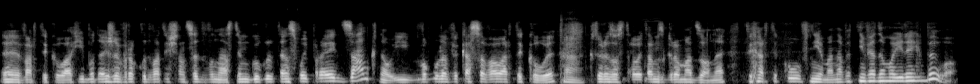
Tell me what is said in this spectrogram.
e, w artykułach i bodajże w roku 2012 Google ten swój projekt zamknął i w ogóle wykasował artykuły, tak. które zostały tam zgromadzone. Tych artykułów nie ma, nawet nie wiadomo ile ich było.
